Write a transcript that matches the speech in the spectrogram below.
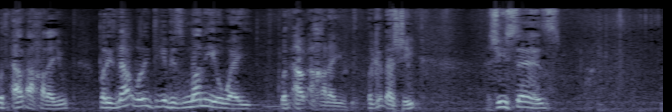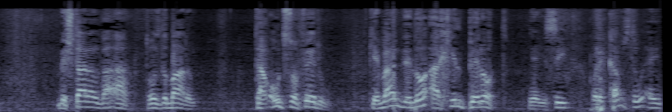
without acharayut, but he's not willing to give his money away without acharayut. Look at that sheet. She says, Al towards the bottom, Ta'ud soferu, kevan delo achil perot. Yeah, you see, when it comes to a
